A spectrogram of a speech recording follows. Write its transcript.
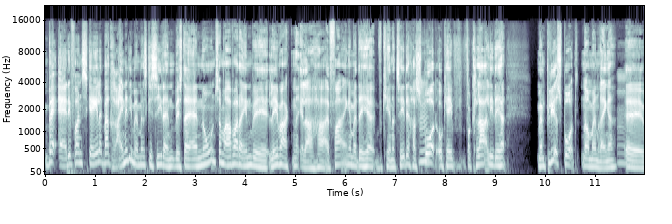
Hvad er det for en skala? Hvad regner de med, man skal sige derinde? Hvis der er nogen, som arbejder inde ved lægevagten, eller har erfaringer med det her, kender til det, har spurgt, okay, forklar lige det her. Man bliver spurgt, når man ringer mm. øh,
